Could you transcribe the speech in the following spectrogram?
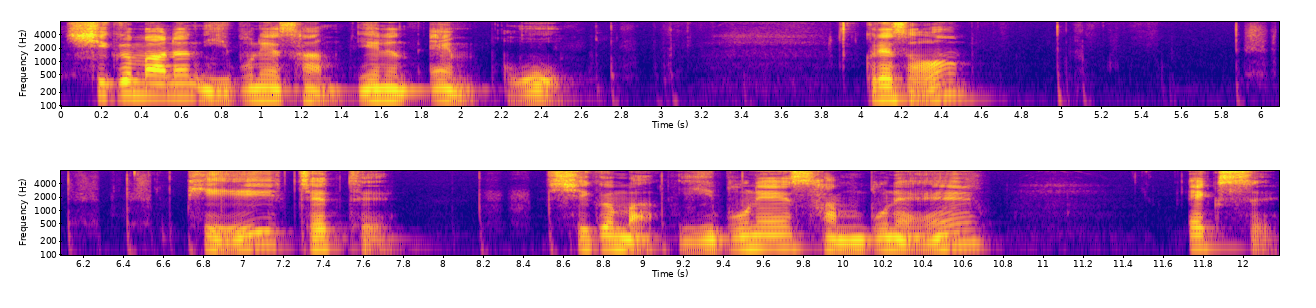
시그마는 2분의 3, 얘는 m 5. 그래서 p z 시그마 2분의 3분의 x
